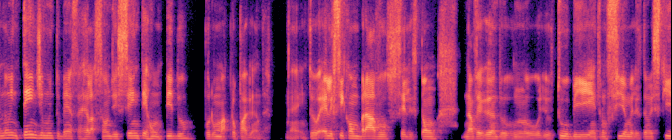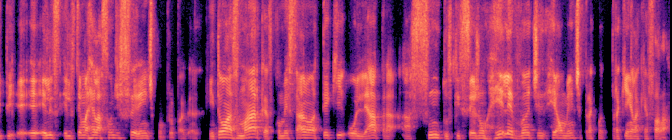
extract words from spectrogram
não entende muito bem essa relação de ser interrompido por uma propaganda. Né? Então, eles ficam bravos se eles estão navegando no YouTube entra um filme, eles dão skip. Eles, eles têm uma relação diferente com propaganda. Então, as marcas começaram a ter que olhar para assuntos que sejam relevantes realmente para quem ela quer falar.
